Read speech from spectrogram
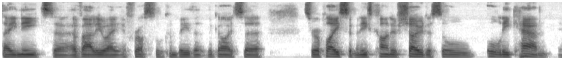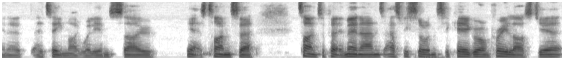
they need to evaluate if Russell can be the, the guy to to replace him. And he's kind of showed us all all he can in a, a team like Williams. So yeah, it's time to time to put him in. And as we saw in the Sakhir Grand Prix last year,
